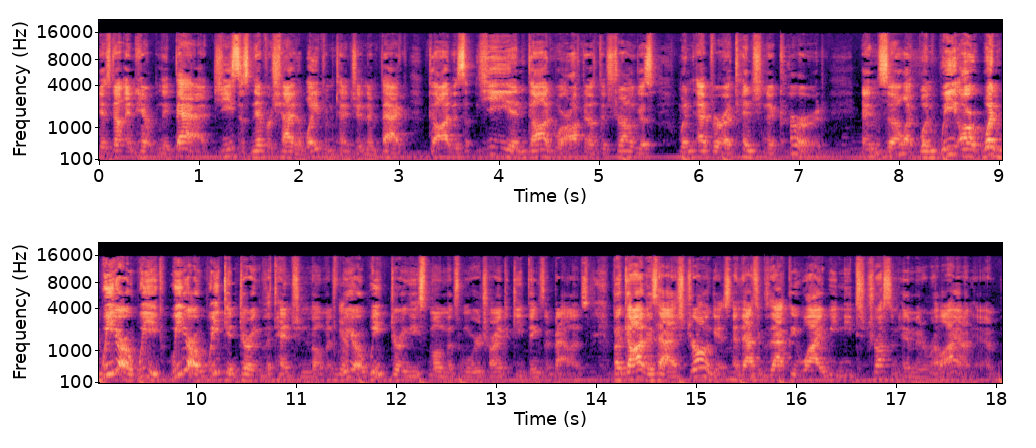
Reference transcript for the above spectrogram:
is not inherently bad. Jesus never shied away from tension. In fact, God is He and God were often at the strongest whenever a tension occurred. And so, like when we are when we are weak, we are weakened during the tension moments. Yep. We are weak during these moments when we're trying to keep things in balance. But God is at His strongest, and that's exactly why we need to trust in Him and rely on Him.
